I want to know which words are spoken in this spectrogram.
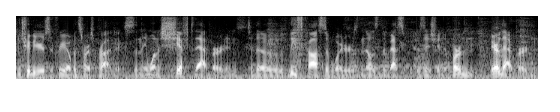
contributors to free open source projects. And they want to shift that burden to the least cost avoiders and those in the best position to burden, bear that burden.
